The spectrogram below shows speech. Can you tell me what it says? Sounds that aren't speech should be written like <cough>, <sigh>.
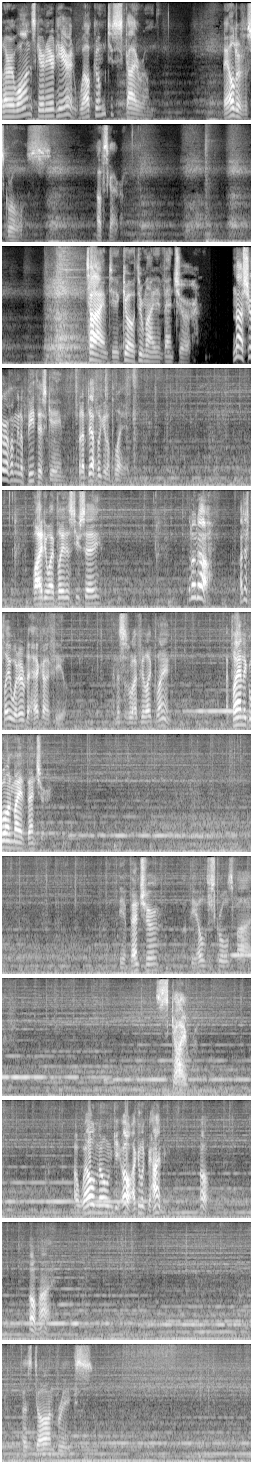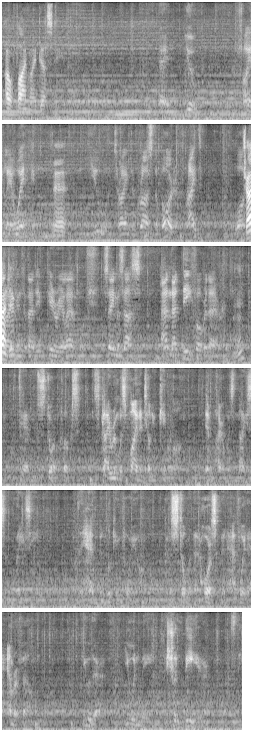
Hello everyone, Scarenerd here, and welcome to Skyrim. The Elder of the Scrolls of Skyrim. Time to go through my adventure. I'm not sure if I'm going to beat this game, but I'm definitely going to play it. Why do I play this, you say? I don't know. I just play whatever the heck I feel. And this is what I feel like playing. I plan to go on my adventure. The Adventure of the Elder Scrolls V. Skyrim. A well-known game. Oh, I can look behind me. Oh. Oh my. As dawn breaks, I will find my destiny. Hey, you. Finally awake. Uh, You were trying to cross the border, right? Walked Trying right to. into that Imperial ambush, same as us. And that thief over there. mhm. Damn you Stormcloaks. Skyrim was fine until you came along. Empire was nice and lazy. If they hadn't been looking for you, you, could have stolen that horse and been halfway to Hammerfell. You there, you and me, we shouldn't be here.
